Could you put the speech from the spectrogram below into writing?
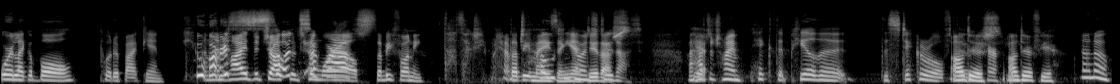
or like a ball, put it back in. You and then hide the chocolate somewhere brat. else. That'd be funny. That's actually brilliant. That'd be I'm amazing. totally Yeah, going do that. I Yeah. have to try and pick the peel the the sticker off. I'll do it. carefully. I'll do it for you. No, no,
